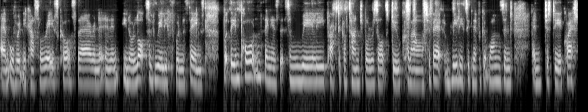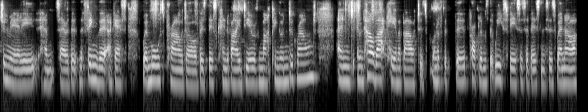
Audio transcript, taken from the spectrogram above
um, over at Newcastle Racecourse there, and, and you know, lots of really fun things. But the important thing is that some really practical, tangible results do come out of it, really significant ones. And and just to your question, really, um, Sarah, the, the thing that I guess we're most proud of is this kind of idea of mapping underground, and and how that came about is one of the, the problems that we face as a business is when our,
